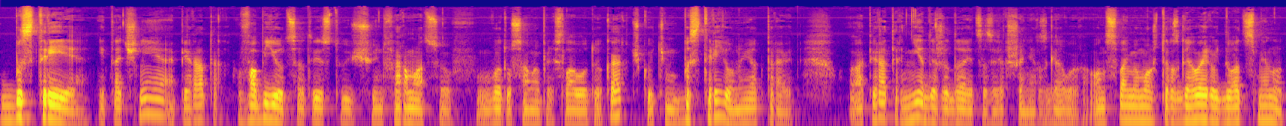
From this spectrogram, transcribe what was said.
быстрее и точнее оператор вобьет соответствующую информацию в эту самую пресловутую карточку, и чем быстрее он ее отправит. Оператор не дожидается завершения разговора. Он с вами может разговаривать 20 минут.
